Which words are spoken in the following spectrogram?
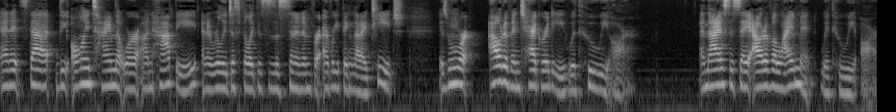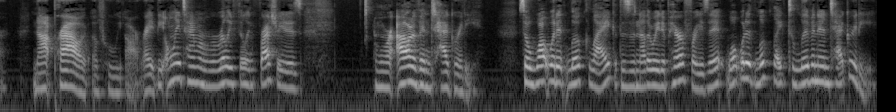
And it's that the only time that we're unhappy, and I really just feel like this is a synonym for everything that I teach, is when we're out of integrity with who we are. And that is to say, out of alignment with who we are, not proud of who we are, right? The only time when we're really feeling frustrated is when we're out of integrity. So, what would it look like? This is another way to paraphrase it. What would it look like to live in integrity?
